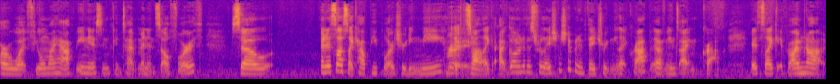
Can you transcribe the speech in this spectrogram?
are what fuel my happiness and contentment and self-worth. So and it's less like how people are treating me. Like, it's not like I go into this relationship and if they treat me like crap, that means I'm crap. It's like if I'm not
